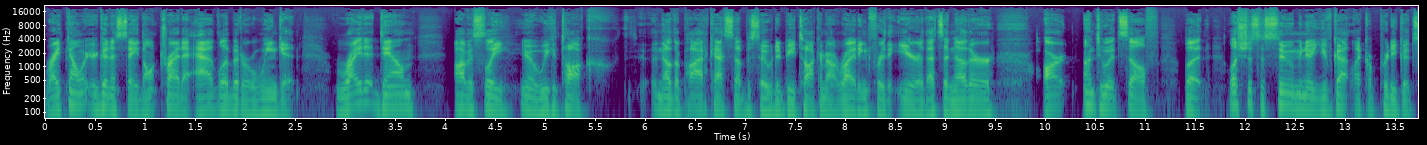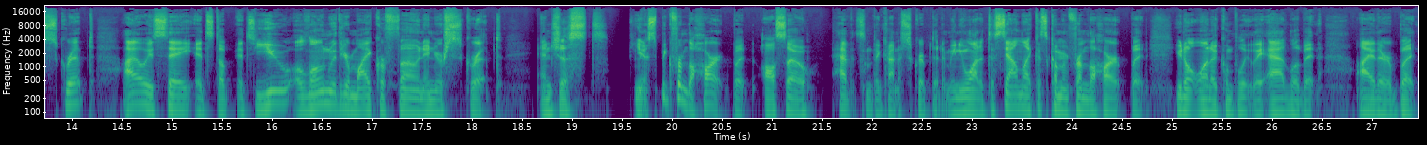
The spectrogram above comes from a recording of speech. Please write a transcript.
Write down what you're going to say. Don't try to ad lib it or wing it. Write it down. Obviously, you know, we could talk another podcast episode would be talking about writing for the ear. That's another art unto itself. But let's just assume, you know, you've got like a pretty good script. I always say it's the it's you alone with your microphone and your script and just, you know, speak from the heart, but also have it something kind of scripted. I mean, you want it to sound like it's coming from the heart, but you don't want to completely ad lib it either. But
